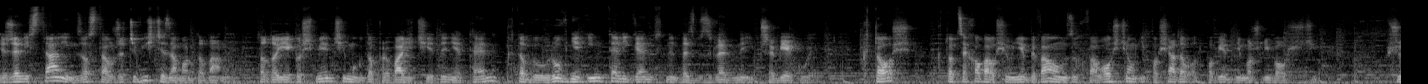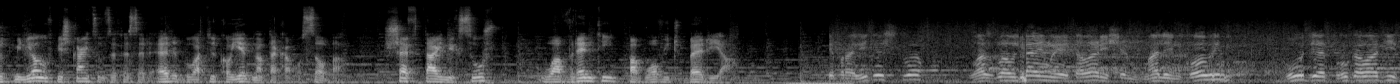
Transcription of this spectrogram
Jeżeli Stalin został rzeczywiście zamordowany, to do jego śmierci mógł doprowadzić jedynie ten, kto był równie inteligentny, bezwzględny i przebiegły. Ktoś, kto cechował się niebywałą zuchwałością i posiadał odpowiednie możliwości. Wśród milionów mieszkańców ZSRR była tylko jedna taka osoba szef tajnych służb Ławrentii Pawłowicz Beria. Правительство, возглавляемое товарищем Маленковым, будет руководить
